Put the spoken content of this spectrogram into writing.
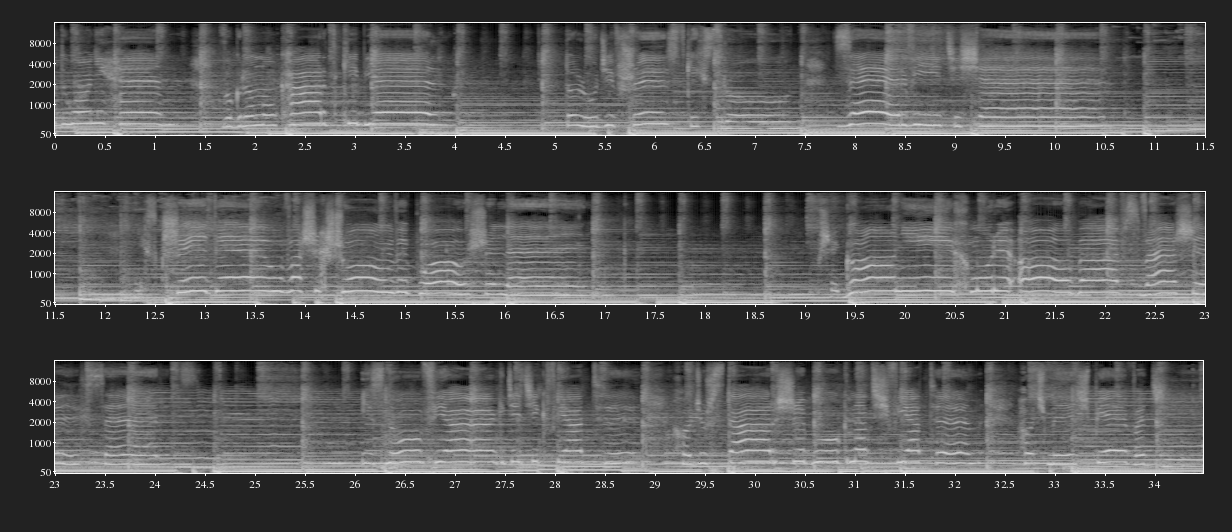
dłoni hen W ogromną kartki biel. Do ludzi wszystkich stron Zerwijcie się. Niech skrzydeł waszych szum wypłoszy lęk. Przegoni chmury obaw z waszych serc. I znów jak dzieci kwiaty Choć już starszy Bóg nad światem Chodźmy śpiewać. dziś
